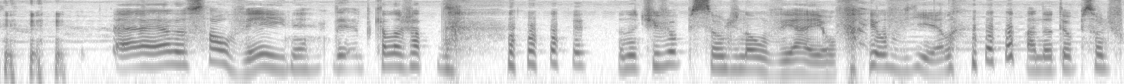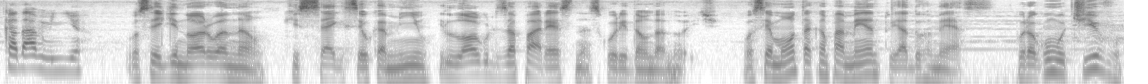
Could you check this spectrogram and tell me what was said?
É, ela eu salvei, né? Porque ela já. eu não tive a opção de não ver a elfa, eu vi ela. Mas não tenho a opção de ficar da minha. Você ignora o anão, que segue seu caminho e logo desaparece na escuridão da noite. Você monta acampamento e adormece. Por algum motivo,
